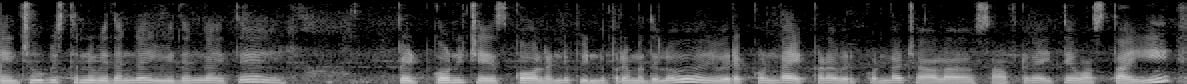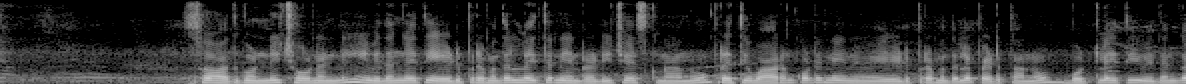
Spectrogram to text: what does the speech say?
నేను చూపిస్తున్న విధంగా ఈ విధంగా అయితే పెట్టుకొని చేసుకోవాలండి. పిండి ప్రమిదలు విరగకుండా ఎక్కడ విరగకుండా చాలా సాఫ్ట్గా అయితే వస్తాయి. సో అదిగోండి చూడండి. ఈ విధంగా అయితే ఏడు ప్రమదలు అయితే నేను రెడీ చేసుకున్నాను. ప్రతి వారం కూడా నేను ఏడు ప్రమదలే పెడతాను. బొట్లు అయితే ఈ విధంగా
